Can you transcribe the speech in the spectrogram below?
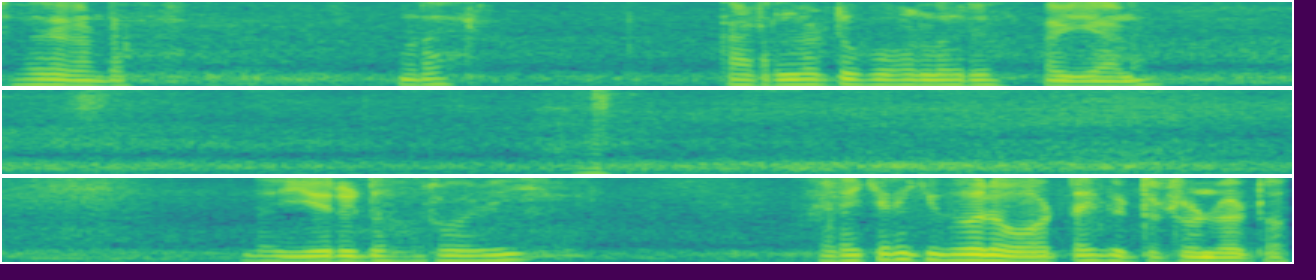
ശരി കണ്ടോ? ഇവിടെ കടലിലോട്ട് പോകാനുള്ള ഒരു വഴിയാണ്. ഈ ഒരു ഡോർ വഴി ഇടയ്ക്കിടയ്ക്ക് ഇതുപോലെ ഓട്ടം കിട്ടിയിട്ടുണ്ട് കേട്ടോ.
